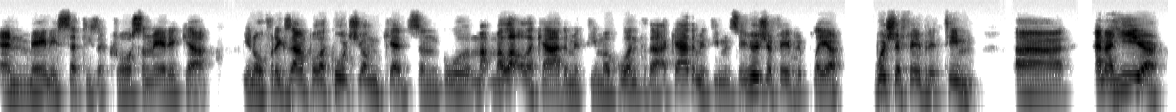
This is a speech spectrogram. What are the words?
in many cities across America. You know, for example, I coach young kids and go my, my little academy team. I'll go into that academy team and say, "Who's your favorite player? What's your favorite team?" Uh, and I hear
